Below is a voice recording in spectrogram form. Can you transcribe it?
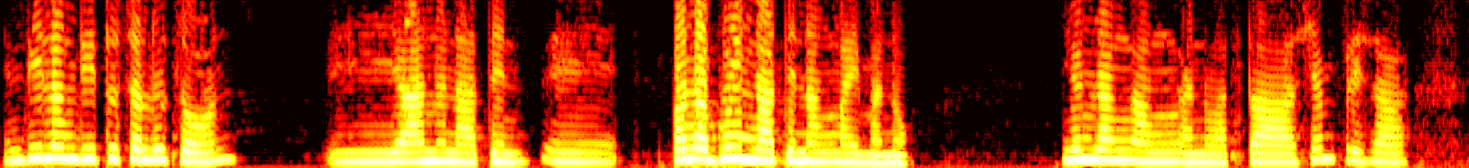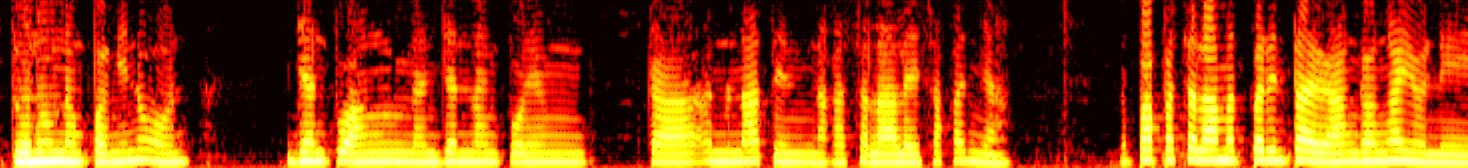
hindi lang dito sa Luzon, i-ano natin, eh, palaguin natin ng may manok. Yun lang ang ano at ah, syempre sa tulong ng Panginoon, diyan po ang nandyan lang po yung ka, ano natin nakasalalay sa kanya. Nagpapasalamat pa rin tayo hanggang ngayon eh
